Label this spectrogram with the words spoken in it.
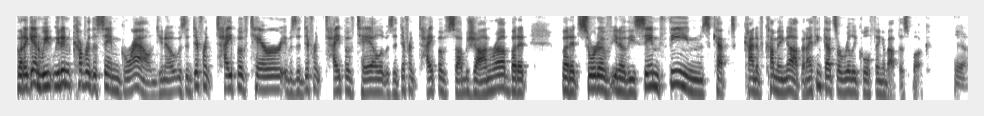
but again, we we didn't cover the same ground. You know, it was a different type of terror, it was a different type of tale, it was a different type of subgenre, but it but it's sort of you know these same themes kept kind of coming up, and I think that's a really cool thing about this book. Yeah.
